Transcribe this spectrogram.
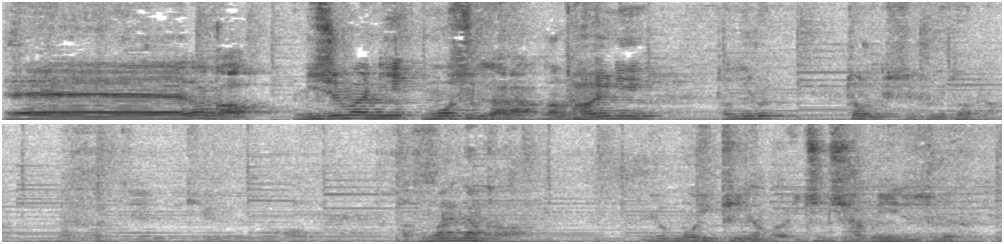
えー、なんか20万人もうすぐだな。なんか急にトンネル登録数増えとんな、お前なんかいやもう一気になんか1日100人ずつぐらい増えて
